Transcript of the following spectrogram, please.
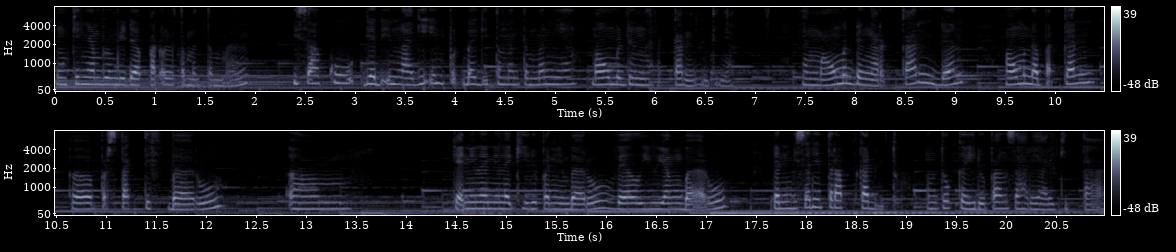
mungkin yang belum didapat oleh teman-teman bisa aku jadiin lagi input bagi teman-teman yang mau mendengarkan intinya yang mau mendengarkan dan mau mendapatkan uh, perspektif baru um, kayak nilai-nilai kehidupan yang baru value yang baru dan bisa diterapkan gitu untuk kehidupan sehari-hari kita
